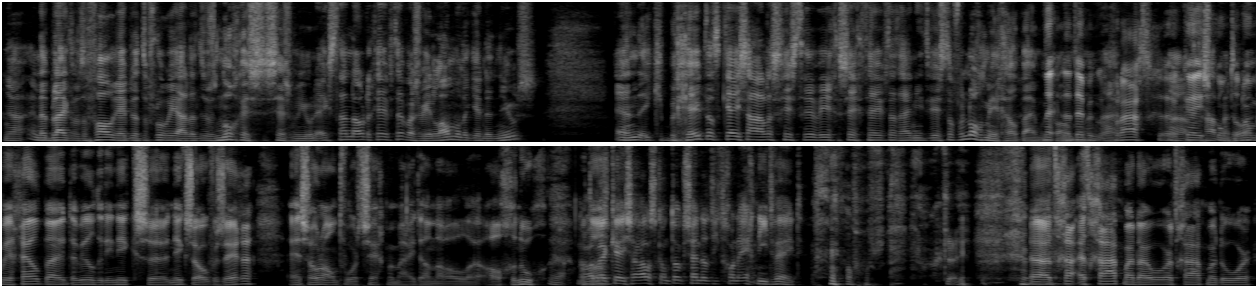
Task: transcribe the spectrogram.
Ja, en het blijkt op de valreep dat de Floriade dus nog eens 6 miljoen extra nodig heeft. Hè. Was weer landelijk in het nieuws. En ik begreep dat Kees Alers gisteren weer gezegd heeft dat hij niet wist of er nog meer geld bij moet Nee, komen. dat heb ik Nou, gevraagd. Eh, Ja, Kees, komt er nog meer geld bij? Daar wilde hij niks, eh, niks over zeggen. En zo'n antwoord zegt bij mij dan al, eh, al genoeg. Ja. Want Maar als- bij Kees Alers kan het ook zijn dat hij het gewoon echt niet weet. Oké. Ja, het, ga, het gaat maar door, het gaat maar door.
